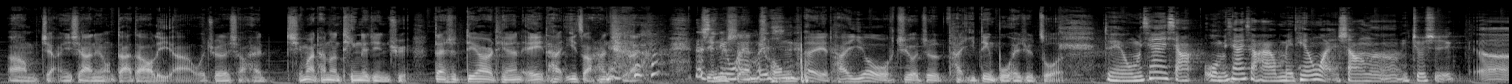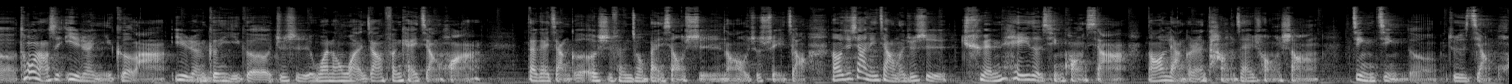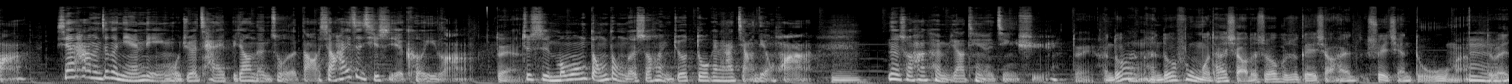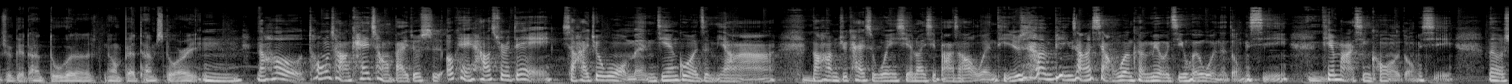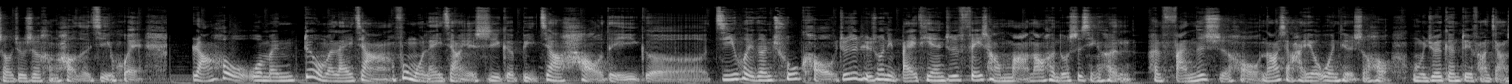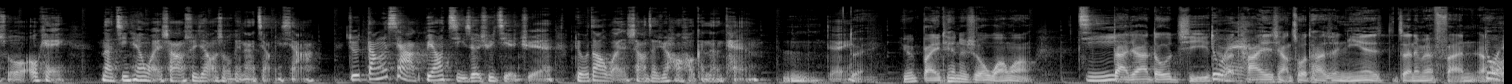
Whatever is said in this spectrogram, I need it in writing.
嗯、讲一下那种大道理啊，我觉得小孩起码他能听得进去。但是第二天，哎，他一早上起来 精神充沛，他又就就他一定不会去做。对，我们现在想，我们现在小孩每天晚上呢，就是呃，通常是一人一个啦，一人跟一个就是 one on one 这样分开讲话。大概讲个二十分钟、半小时，然后就睡觉。然后就像你讲的，就是全黑的情况下，然后两个人躺在床上，静静的，就是讲话。现在他们这个年龄，我觉得才比较能做得到。小孩子其实也可以啦，对，就是懵懵懂懂的时候，你就多跟他讲点话。嗯。那时候他可能比较听得进去。对，很多、嗯、很多父母，他小的时候不是给小孩睡前读物嘛，嗯、对不对？就给他读个那种 bedtime story。嗯，然后通常开场白就是 OK，How's your day？小孩就问我们你今天过得怎么样啊？嗯、然后他们就开始问一些乱七八糟的问题，就是他们平常想问可能没有机会问的东西，嗯、天马行空的东西。那个时候就是很好的机会。然后我们对我们来讲，父母来讲也是一个比较好的一个机会跟出口。就是比如说你白天就是非常忙，然后很多事情很很烦的时候，然后小孩有问题的时候，我们就会跟对方讲说：“OK，那今天晚上睡觉的时候跟他讲一下，就当下不要急着去解决，留到晚上再去好好跟他谈。”嗯，对对，因为白天的时候往往急，大家都急，对吧？他也想做他的事，你也在那边烦，然后。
